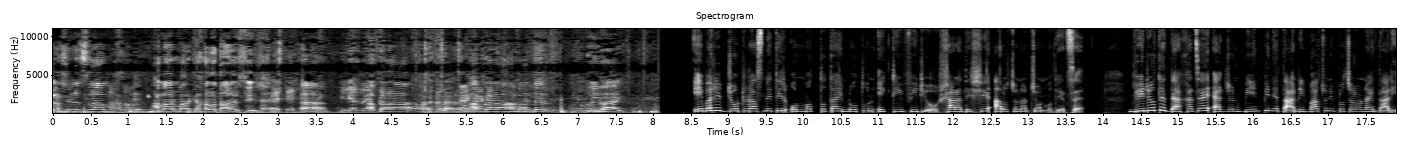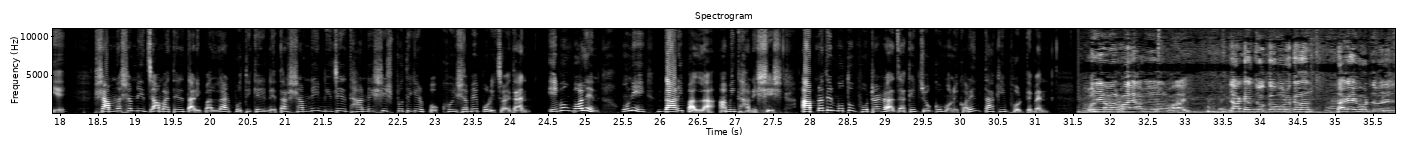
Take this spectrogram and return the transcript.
নাসিরুল ইসলাম। আমার মার্কা হলো শীষ। হ্যাঁ। আপনারা আপনারা আমাদের দুই ভাই। এবারের জোট রাজনীতির উন্মত্ততায় নতুন একটি ভিডিও সারা দেশে আলোচনার জন্ম দিয়েছে। ভিডিওতে দেখা যায় একজন বিএনপি নেতা নির্বাচনী প্রচারণায় দাঁড়িয়ে সামনাসামনি জামায়াতের দাড়িপাল্লার প্রতীকের নেতার সামনে নিজের ধানের শীষ প্রতীকের পক্ষ হিসাবে পরিচয় দেন। এবং বলেন উনি দাড়িপাল্লা আমি ধানের শীষ। আপনাদের মতো ভোটাররা যাকে যোগ্য মনে করেন তাকেই ভোট দেবেন। উনি আমার ভাই আমি ওনার ভাই। যাকে যোগ্য মনে করেন তাকেই ভোট দেবেন।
